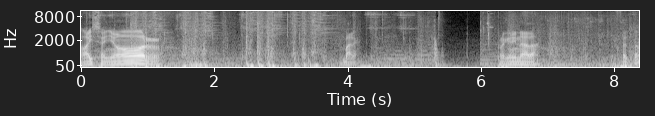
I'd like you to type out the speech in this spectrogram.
¡Ay, señor! Vale. Por aquí no hay nada. Perfecto.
